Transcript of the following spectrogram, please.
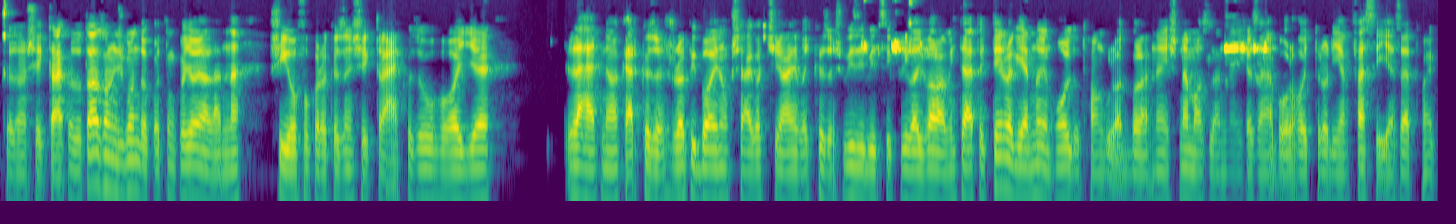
közönség találkozót. Azon is gondolkodtunk, hogy olyan lenne Siófokon a közönség találkozó, hogy eh, lehetne akár közös röpi bajnokságot csinálni, vagy közös vízibicikli, vagy valami. Tehát, hogy tényleg ilyen nagyon oldott hangulatban lenne, és nem az lenne igazából, hogy tudod, ilyen feszélyezett, meg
